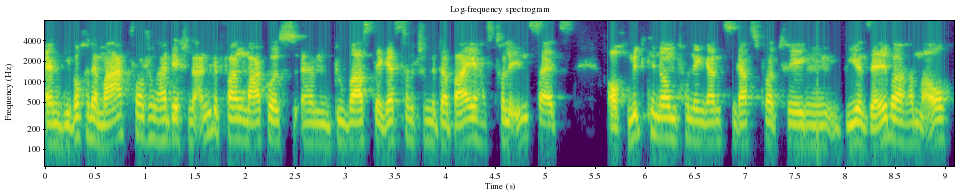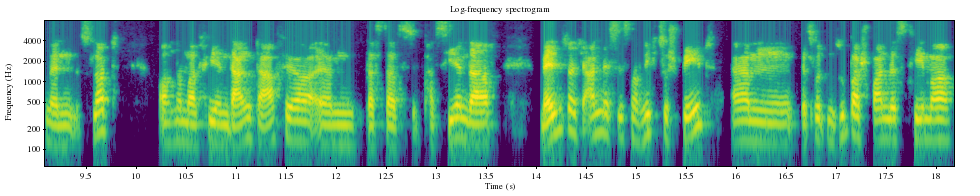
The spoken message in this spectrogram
Ähm, die Woche der Marktforschung hat ja schon angefangen. Markus, ähm, du warst ja gestern schon mit dabei, hast tolle Insights auch mitgenommen von den ganzen Gastvorträgen. Wir selber haben auch einen Slot. Auch nochmal vielen Dank dafür, ähm, dass das passieren darf. Meldet euch an, es ist noch nicht zu spät. Ähm, es wird ein super spannendes Thema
